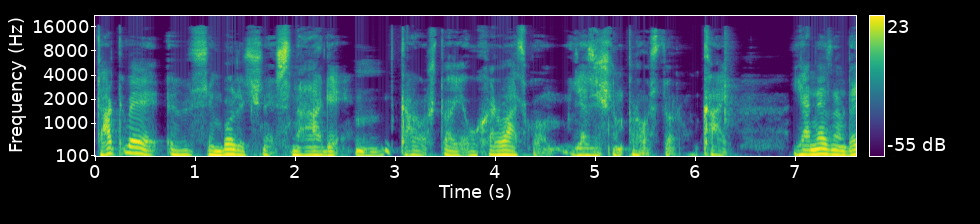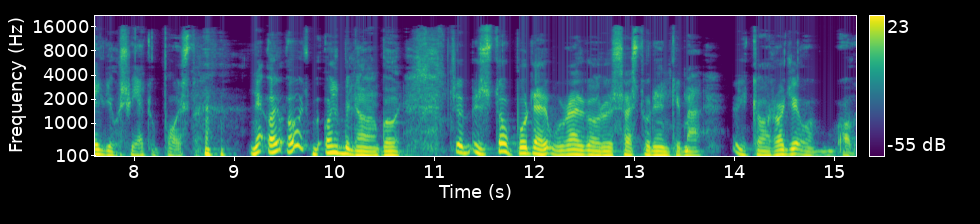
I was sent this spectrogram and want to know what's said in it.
takve e, simbolične snage kao što je u hrvatskom jezičnom prostoru, kaj, ja ne znam da igdje u svijetu postoji. Ne, ozbiljno vam govorim. Sto puta u razgovoru sa studentima i to rođe, o, o,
